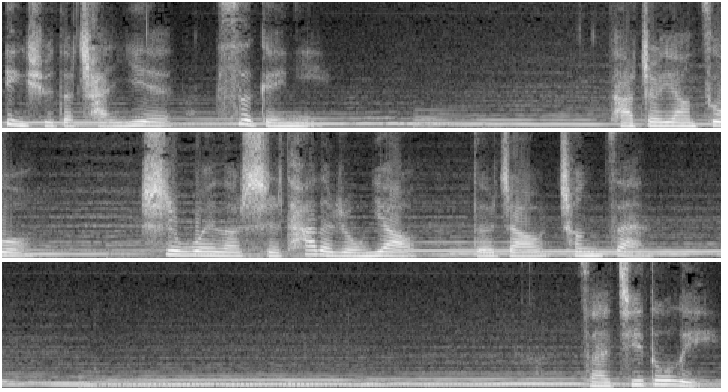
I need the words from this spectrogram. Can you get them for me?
应许的产业赐给你。他这样做。是为了使他的荣耀得着称赞。在基督里，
